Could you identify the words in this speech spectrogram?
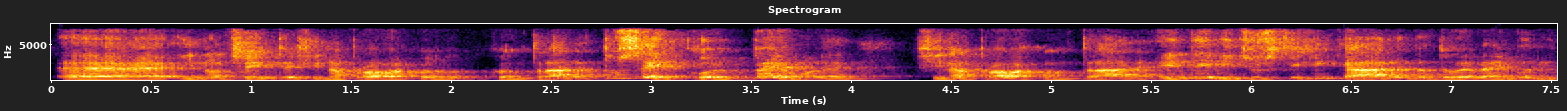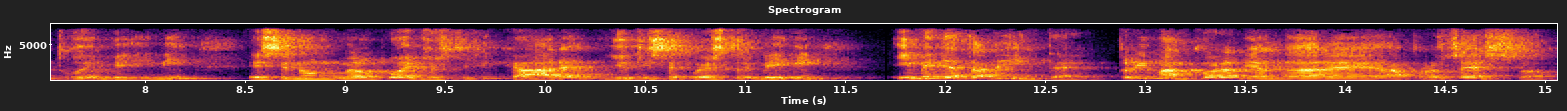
eh, innocente fino a prova col- contraria, tu sei colpevole fino a prova contraria e devi giustificare da dove vengono i tuoi beni e se non me lo puoi giustificare io ti sequestro i beni immediatamente, prima ancora di andare a processo,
